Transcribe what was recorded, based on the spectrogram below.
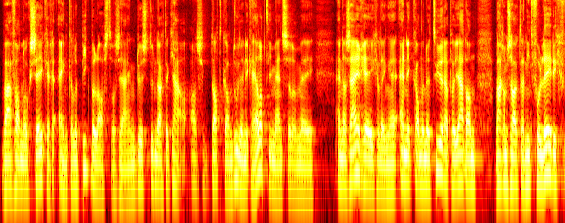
waarvan ook zeker enkele piekbelaster zijn. Dus toen dacht ik, ja, als ik dat kan doen en ik help die mensen ermee... en er zijn regelingen en ik kan de natuur hebben... ja, dan waarom zou ik dan niet volledig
